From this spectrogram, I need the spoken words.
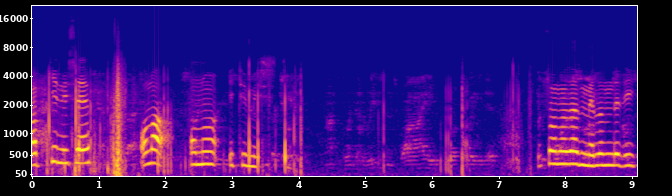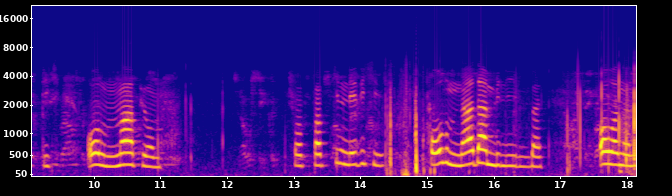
Up the way he did. Sonra da Melon dedik oğlum ne yapıyorsun? Pap- Pumpkin dedi ki oğlum nereden bileyim ben olanın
